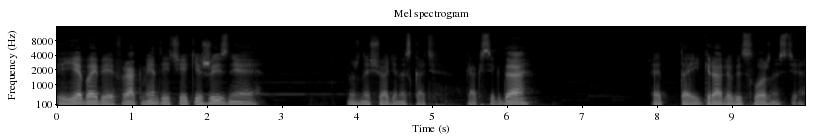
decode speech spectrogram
Е, бэби, фрагмент ячейки жизни. Нужно еще один искать. Как всегда, эта игра любит сложности.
